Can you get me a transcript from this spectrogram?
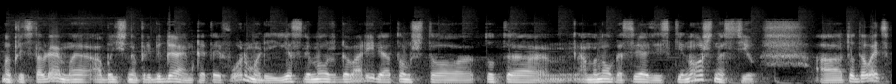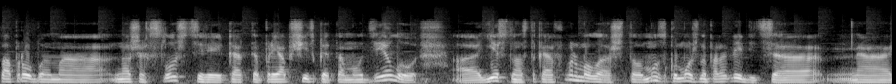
мы представляем. Мы обычно прибегаем к этой формуле. Если мы уже говорили о том, что тут много связей с киношностью, то давайте попробуем наших слушателей как-то приобщить к этому делу. А, есть у нас такая формула, что музыку можно параллелить а, а,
